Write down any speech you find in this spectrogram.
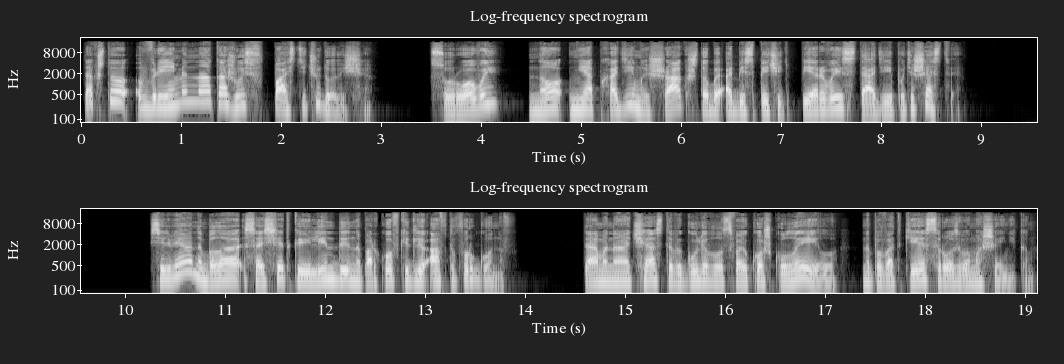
так что временно окажусь в пасти чудовища. Суровый, но необходимый шаг, чтобы обеспечить первые стадии путешествия. Сильвиана была соседкой Линды на парковке для автофургонов. Там она часто выгуливала свою кошку Лейлу на поводке с розовым ошейником.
